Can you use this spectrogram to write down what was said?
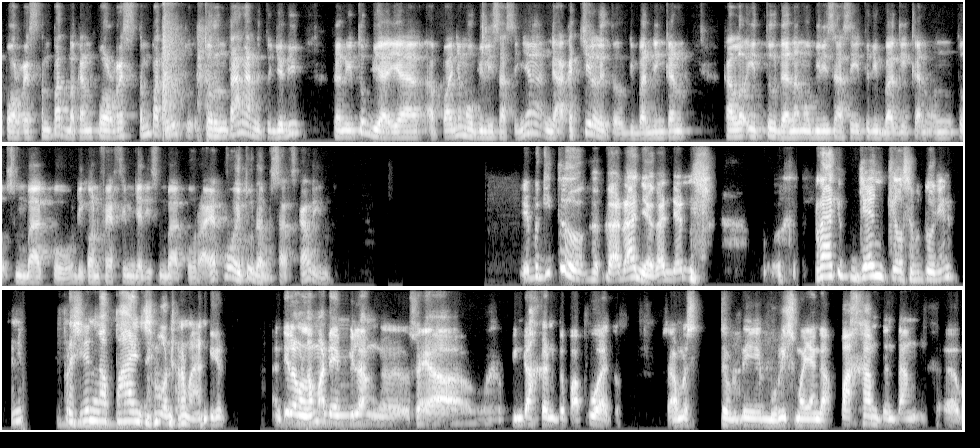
polres setempat, bahkan polres setempat itu turun tangan itu. Jadi dan itu biaya apanya mobilisasinya nggak kecil itu dibandingkan kalau itu dana mobilisasi itu dibagikan untuk sembako, dikonversi menjadi sembako rakyat, wah itu udah besar sekali ya begitu keadaannya kan. Dan rakyat jengkel sebetulnya. Ini, ini presiden ngapain sih mondar mandir? Nanti lama-lama yang bilang e, saya pindahkan ke Papua itu sama seperti Bu Risma yang nggak paham tentang uh,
